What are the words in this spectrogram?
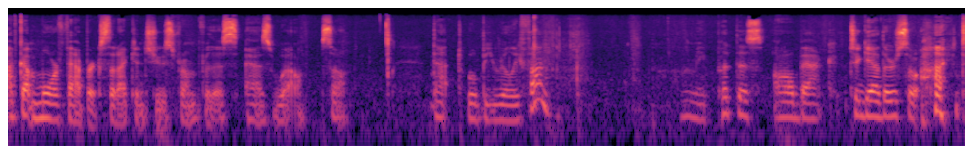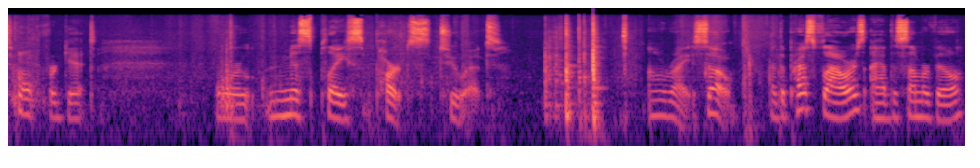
I've got more fabrics that I can choose from for this as well. So that will be really fun. Let me put this all back together so I don't forget or misplace parts to it. All right, so I have the pressed flowers, I have the Summerville.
